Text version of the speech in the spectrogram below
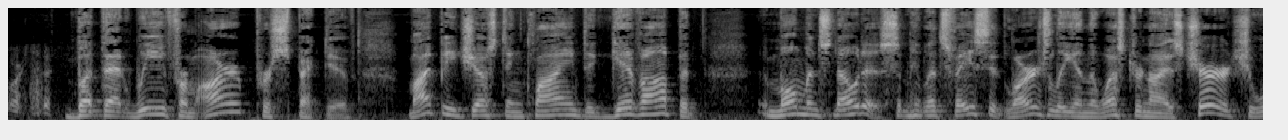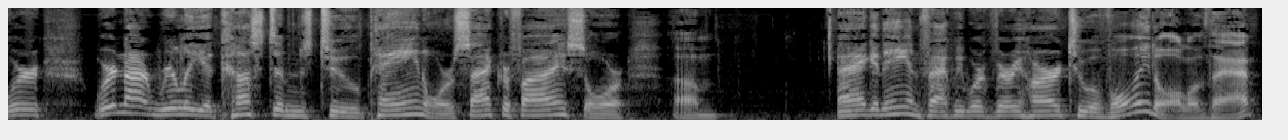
but that we, from our perspective, might be just inclined to give up at moment's notice. I mean, let's face it, largely in the westernized church, we're we're not really accustomed to pain or sacrifice or um, agony. In fact, we work very hard to avoid all of that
